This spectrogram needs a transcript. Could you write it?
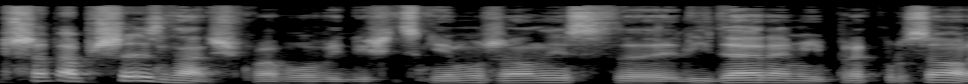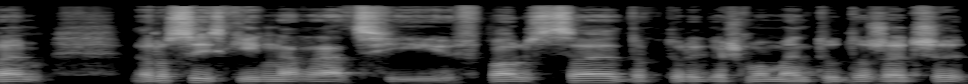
trzeba przyznać Pawłowi Lisickiemu, że on jest e, liderem i prekursorem rosyjskiej narracji w Polsce. Do któregoś momentu do rzeczy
